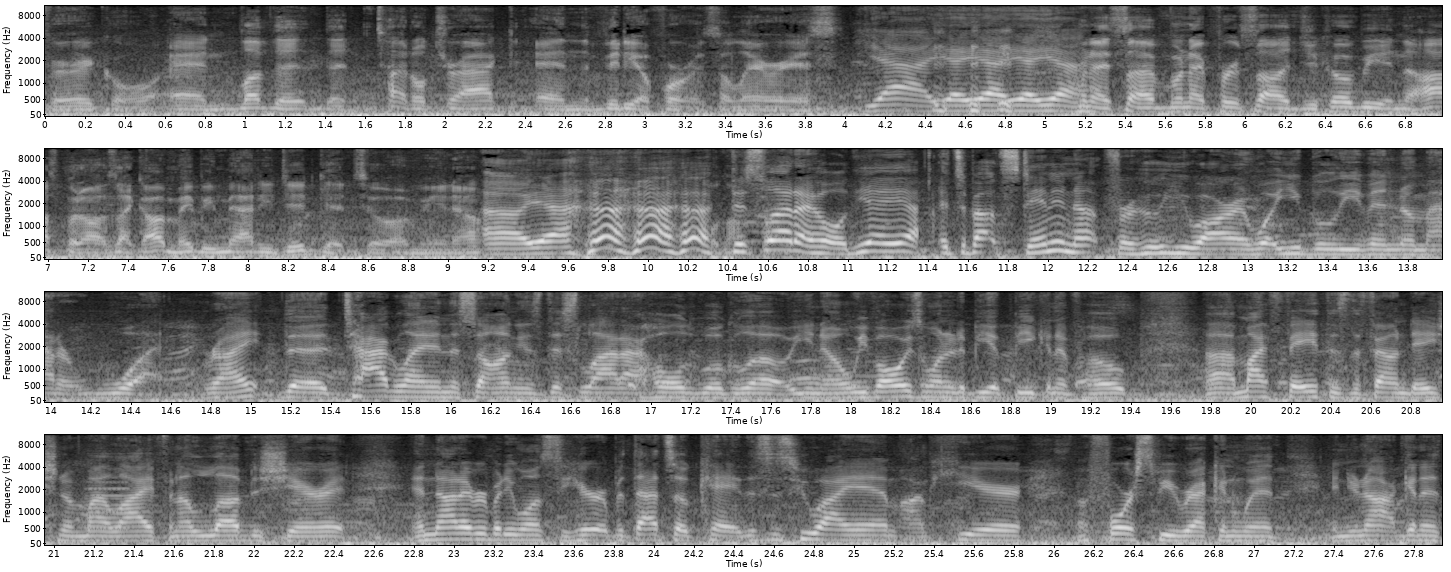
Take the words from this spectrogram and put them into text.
Very cool, and love the, the title track and the video for it was hilarious. yeah yeah yeah yeah yeah When I saw when I first saw Jacoby in the hospital, I was like, oh, maybe Matty did get to him, you know. Oh yeah, on. this light I hold. Yeah, yeah. It's about standing up for who you are and what you believe in, no matter what. Right. The tagline in the song is "This light I hold will glow." You know, we've always wanted to be a beacon of hope. Uh, my faith is the foundation of my life, and I love to share it. And not everybody wants to hear it, but that's okay. This is who I am. I'm here. I'm a force to be reckoned with, and you're not gonna,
